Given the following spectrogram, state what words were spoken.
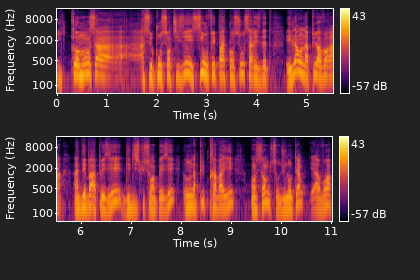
il commence à, se conscientiser. Et si on ne fait pas attention, ça risque d'être. Et là, on a pu avoir un, débat apaisé, des discussions apaisées. On a pu travailler ensemble sur du long terme et avoir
